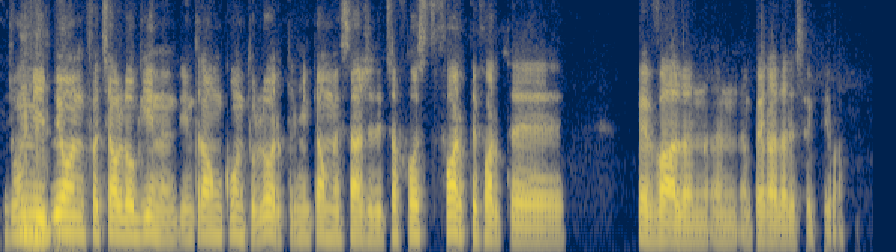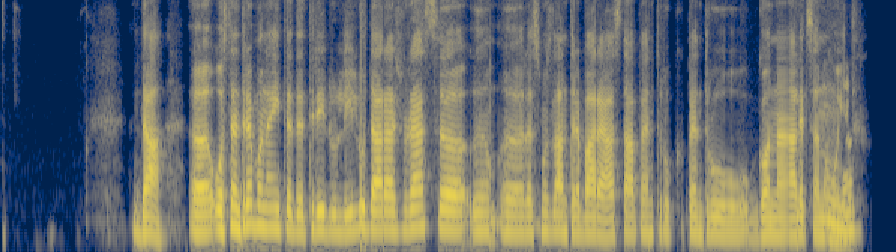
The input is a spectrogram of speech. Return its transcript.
Deci un uh-huh. milion făceau login, intrau în contul lor, trimiteau mesaje. Deci a fost foarte, foarte pe val în, în, în perioada respectivă. Da, uh, o să te întreb înainte de Trilulilu, dar aș vrea să uh, răspunzi la întrebarea asta pentru, pentru Gonale să nu uh-huh. uit. Uh,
